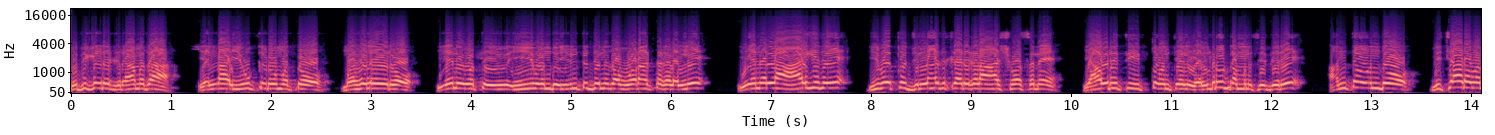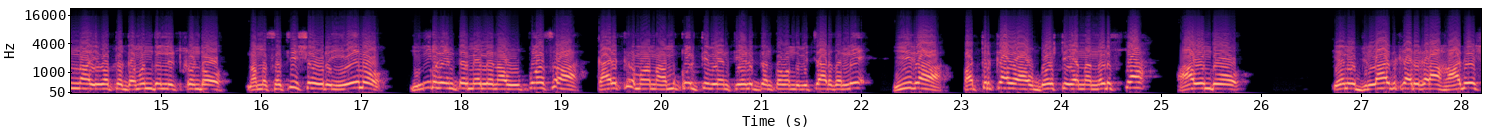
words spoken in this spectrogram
ಮುದಿಗೆರೆ ಗ್ರಾಮದ ಎಲ್ಲಾ ಯುವಕರು ಮತ್ತು ಮಹಿಳೆಯರು ಏನಿವತ್ತು ಈ ಒಂದು ಎಂಟು ದಿನದ ಹೋರಾಟಗಳಲ್ಲಿ ಏನೆಲ್ಲ ಆಗಿದೆ, ಇವತ್ತು ಜಿಲ್ಲಾಧಿಕಾರಿಗಳ ಆಶ್ವಾಸನೆ ಯಾವ ರೀತಿ ಇತ್ತು ಅಂತೇಳಿ ಎಲ್ಲರೂ ಗಮನಿಸಿದ್ದೀರಿ. ಅಂತ ಒಂದು ವಿಚಾರವನ್ನ ಇವತ್ತು ಗಮನದಲ್ಲಿಟ್ಕೊಂಡು ನಮ್ಮ ಸತೀಶ್ ಅವರು ಏನು ಮೂರು ಗಂಟೆ ಮೇಲೆ ನಾವು ಉಪವಾಸ ಕಾರ್ಯಕ್ರಮವನ್ನು ಹಮ್ಮಿಕೊಳ್ತೀವಿ ಅಂತ ಹೇಳಿದ್ದಂತ ಒಂದು ವಿಚಾರದಲ್ಲಿ ಈಗ ಪತ್ರಿಕಾ ಗೋಷ್ಠಿಯನ್ನ ನಡೆಸ್ತಾ ಆ ಒಂದು ಏನು ಜಿಲ್ಲಾಧಿಕಾರಿಗಳ ಆದೇಶ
